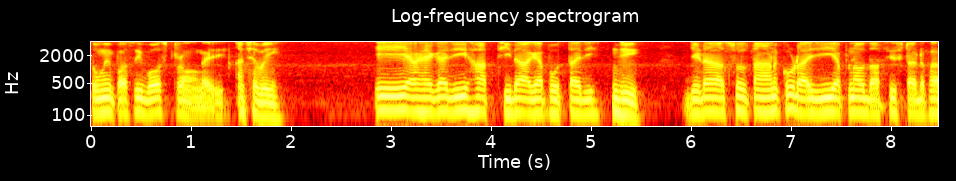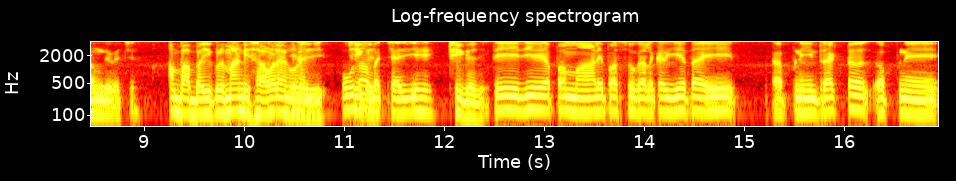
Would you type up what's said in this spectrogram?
ਦੋਵੇਂ ਪਾਸੇ ਬਹੁਤ ਸਟਰੋਂਗ ਹੈ ਜੀ। ਅੱਛਾ ਬਾਈ। ਇਹ ਹੈਗਾ ਜੀ ਹਾਥੀ ਦਾ ਆ ਗਿਆ ਪੋਤਾ ਜੀ। ਜੀ। ਜਿਹੜਾ ਸੁਲਤਾਨ ਘੋੜਾ ਜੀ ਆਪਣਾ ਉਦਾਸੀ ਸਟੱਡ ਫਾਰਮ ਦੇ ਵਿੱਚ। ਆ ਬਾਬਾ ਜੀ ਕੋਲੇ ਮਾਂਡੀ ਸਾਹਿਬ ਵਾਲੇ ਕੋਲੇ ਜੀ। ਉਹਦਾ ਬੱਚਾ ਜੀ ਇਹ। ਠੀਕ ਹੈ ਜੀ। ਤੇ ਜੇ ਆਪਾਂ ਮਾਂ ਵਾਲੇ ਪਾਸੋਂ ਗੱਲ ਕਰੀਏ ਤਾਂ ਇਹ ਆਪਣੀ ਡਾਇਰੈਕਟ ਆਪਣੇ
